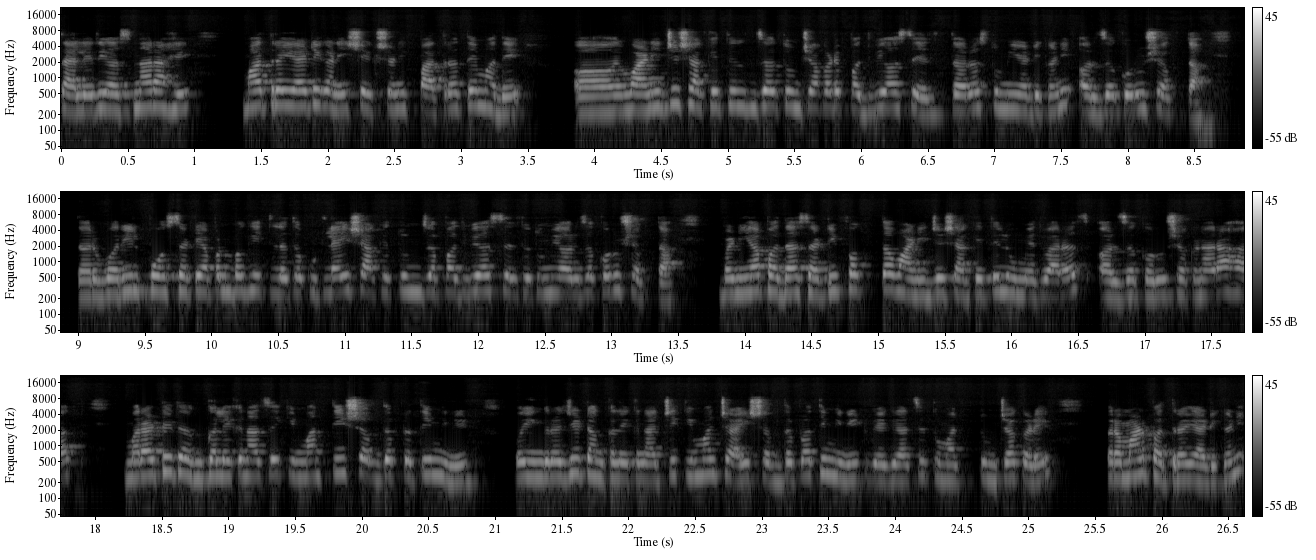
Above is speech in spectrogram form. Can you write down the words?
सॅलरी असणार आहे. मात्र या ठिकाणी शैक्षणिक पात्रतेमध्ये अं, वाणिज्य शाखेतील जर तुमच्याकडे पदवी असेल तरच तुम्ही या ठिकाणी अर्ज करू शकता. तर वरील पोस्टसाठी आपण बघितलं तर कुठल्याही शाखेतून जर पदवी असेल तर तुम्ही अर्ज करू शकता. पण या पदासाठी फक्त वाणिज्य शाखेतील उमेदवारच अर्ज करू शकणार आहात. मराठी टंकलेखनाचे किमान तीस शब्द प्रति मिनिट व इंग्रजी टंकलेखनाचे किमान चाळीस शब्द प्रति मिनिट वेगळ्याचे तुमच्याकडे प्रमाणपत्र या ठिकाणी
